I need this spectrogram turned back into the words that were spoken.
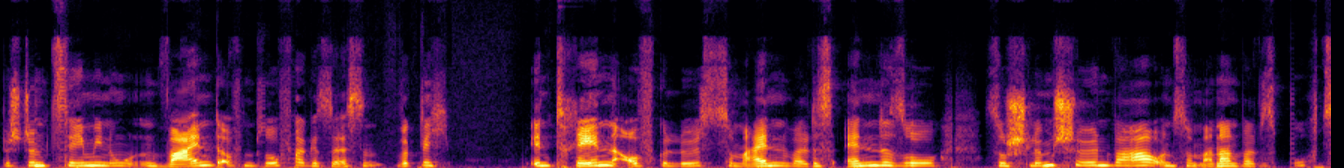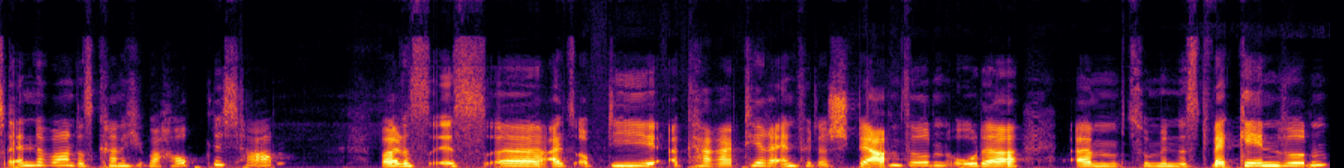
bestimmt zehn Minuten weinend auf dem Sofa gesessen, wirklich in Tränen aufgelöst. Zum einen, weil das Ende so, so schlimm schön war und zum anderen, weil das Buch zu Ende war und das kann ich überhaupt nicht haben. Weil das ist, äh, als ob die Charaktere entweder sterben würden oder ähm, zumindest weggehen würden.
